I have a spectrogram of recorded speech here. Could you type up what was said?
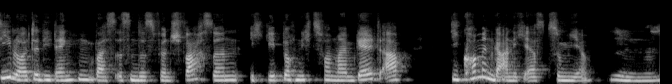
die Leute, die denken, was ist denn das für ein Schwachsinn? Ich gebe doch nichts von meinem Geld ab. Die kommen gar nicht erst zu mir. Mhm.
